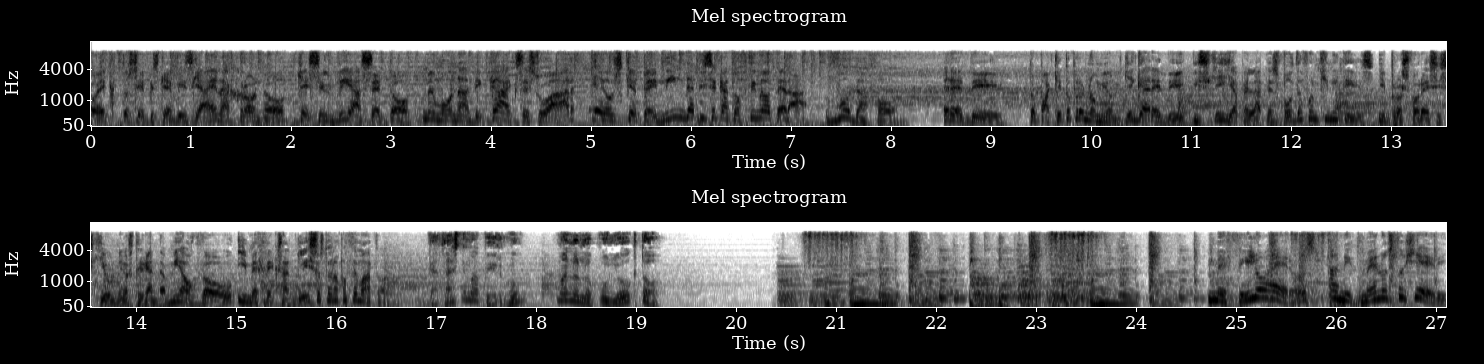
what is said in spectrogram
20% έκπτωση επισκευής για ένα χρόνο και συνδύασέ το με μοναδικά αξεσουάρ έως και 50% φθηνότερα. Vodafone. Ready. Το πακέτο προνομίων Giga Ready ισχύει για πελάτες Vodafone κινητής. Οι προσφορές ισχύουν έως 31 Οκτώου ή μέχρι εξαντλήσεως των αποθεμάτων. Κατάστημα πύργου Μανολοπούλου 8. Με φύλλο αέρος ανοιγμένο στο χέρι.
